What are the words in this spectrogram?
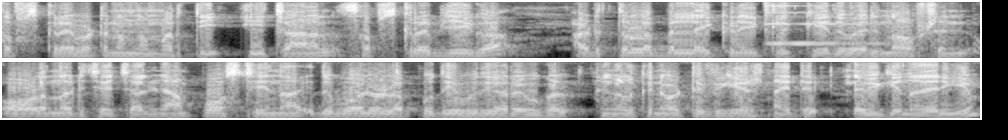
സബ്സ്ക്രൈബ് ബട്ടൺ അമർത്തി ഈ ചാനൽ സബ്സ്ക്രൈബ് ചെയ്യുക. അടുത്തുള്ള ബെല്ലൈക്കണിൽ ക്ലിക്ക് ചെയ്ത് വരുന്ന ഓപ്ഷൻ ഓൾ എന്ന് അടിച്ചു വെച്ചാൽ ഞാൻ പോസ്റ്റ് ചെയ്യുന്ന ഇതുപോലുള്ള പുതിയ പുതിയ അറിവുകൾ നിങ്ങൾക്ക് നോട്ടിഫിക്കേഷനായിട്ട് ലഭിക്കുന്നതായിരിക്കും.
